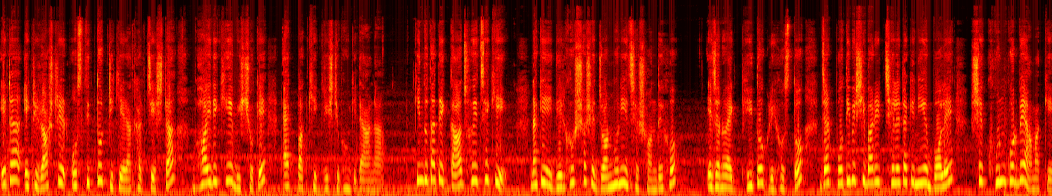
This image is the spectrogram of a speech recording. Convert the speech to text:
এটা একটি রাষ্ট্রের অস্তিত্ব টিকিয়ে রাখার চেষ্টা, ভয় দেখিয়ে বিশ্বকে একপাক্ষিক দৃষ্টিভঙ্গিতে আনা কিন্তু তাতে কাজ হয়েছে কি? নাকি এই দীর্ঘশ্বাসে জন্ম নিয়েছে সন্দেহ? এ যেন এক ভীত গৃহস্থ, যার প্রতিবেশী বাড়ির ছেলেটাকে নিয়ে বলে, সে খুন করবে আমাকে,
